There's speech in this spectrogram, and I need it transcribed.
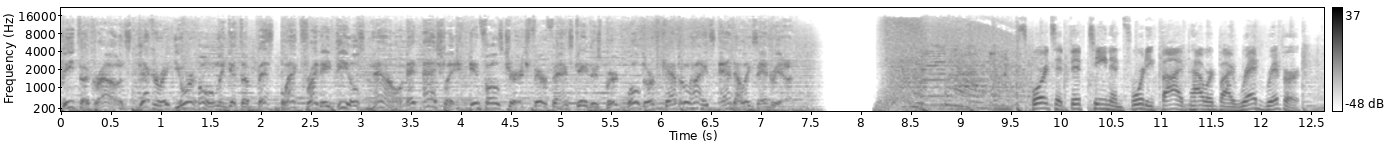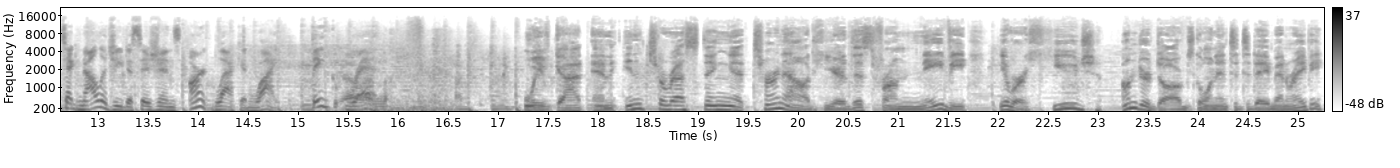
Beat the crowds, decorate your home, and get the best Black Friday deals now at Ashley in Falls Church, Fairfax, Gaithersburg, Waldorf, Capitol Heights, and Alexandria. Sports at 15 and 45 powered by Red River. Technology decisions aren't black and white. Think red. We've got an interesting uh, turnout here. This from Navy. There were huge underdogs going into today, Ben Raby.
